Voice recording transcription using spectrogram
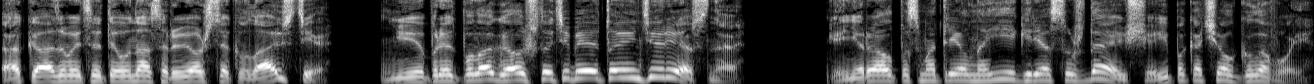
«Оказывается, ты у нас рвешься к власти? Не предполагал, что тебе это интересно». Генерал посмотрел на егеря осуждающе и покачал головой.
